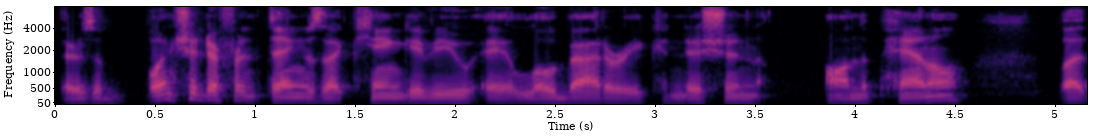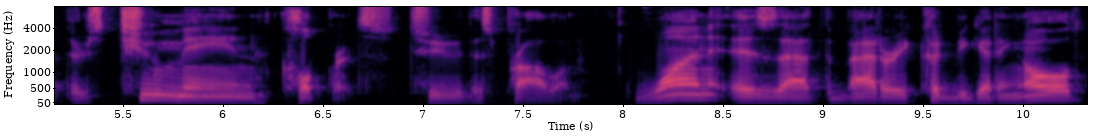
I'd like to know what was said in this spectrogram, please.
There's a bunch of different things that can give you a low battery condition on the panel, but there's two main culprits to this problem. One is that the battery could be getting old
